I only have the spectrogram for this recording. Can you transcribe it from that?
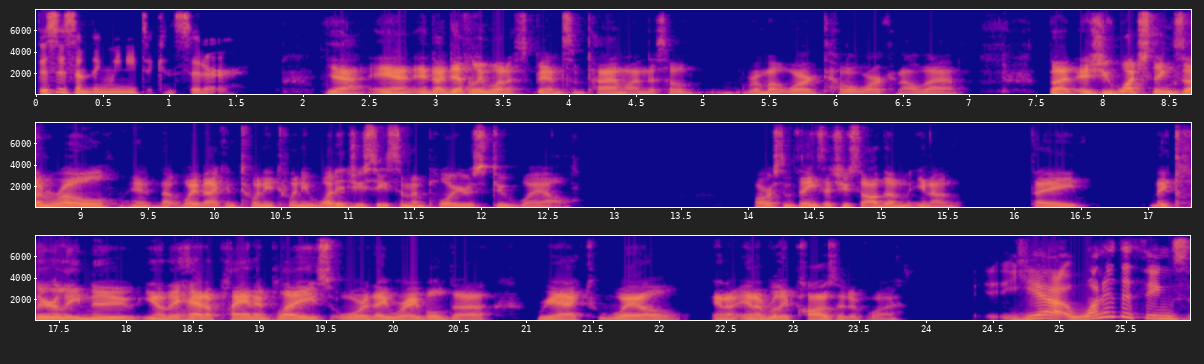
this is something we need to consider yeah, and and I definitely want to spend some time on this whole remote work, telework, and all that. But as you watch things unroll, in, but way back in 2020, what did you see some employers do well? What were some things that you saw them? You know, they they clearly knew. You know, they had a plan in place, or they were able to react well in a, in a really positive way. Yeah, one of the things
